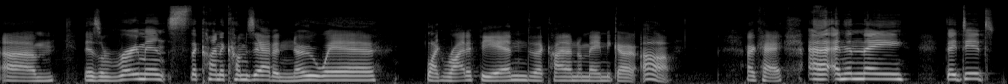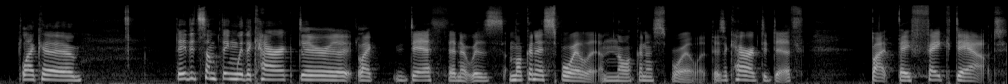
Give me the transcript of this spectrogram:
Um, there's a romance that kind of comes out of nowhere, like right at the end, that kind of made me go, ah, okay. Uh, and then they they did like a they did something with a character like death, and it was I'm not gonna spoil it. I'm not gonna spoil it. There's a character death, but they faked out.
